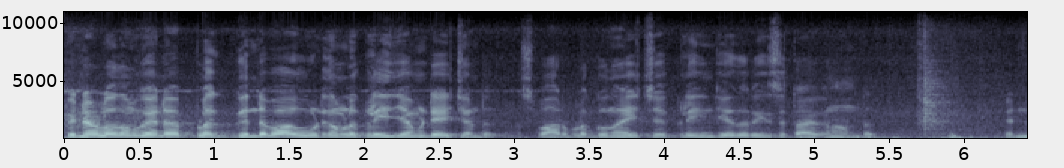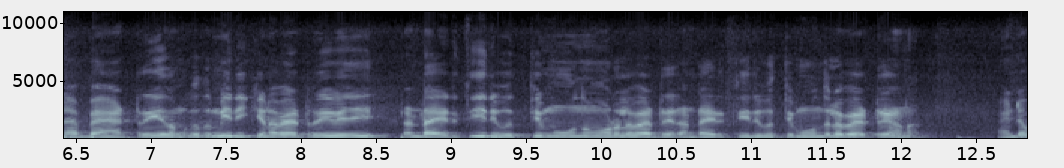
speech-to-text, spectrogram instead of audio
പിന്നെ ഉള്ളത് നമുക്ക് അതിന്റെ പ്ലഗിന്റെ ഭാഗം കൂടി നമ്മൾ ക്ലീൻ ചെയ്യാൻ വേണ്ടി അയച്ചിട്ടുണ്ട്. സ്പാർക്ക് പ്ലഗ് ഒന്ന് അയച്ച് ക്ലീൻ ചെയ്ത് റീസെറ്റ് ആക്കണമുണ്ട് പിന്നെ ബാറ്ററി നമുക്കിത് ഇരിക്കുന്ന ബാറ്ററി രണ്ടായിരത്തി ഇരുപത്തി മൂന്ന് മോഡൽ ബാറ്ററി രണ്ടായിരത്തി ഇരുപത്തി മൂന്നിലെ ബാറ്ററിയാണ് അതിന്റെ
